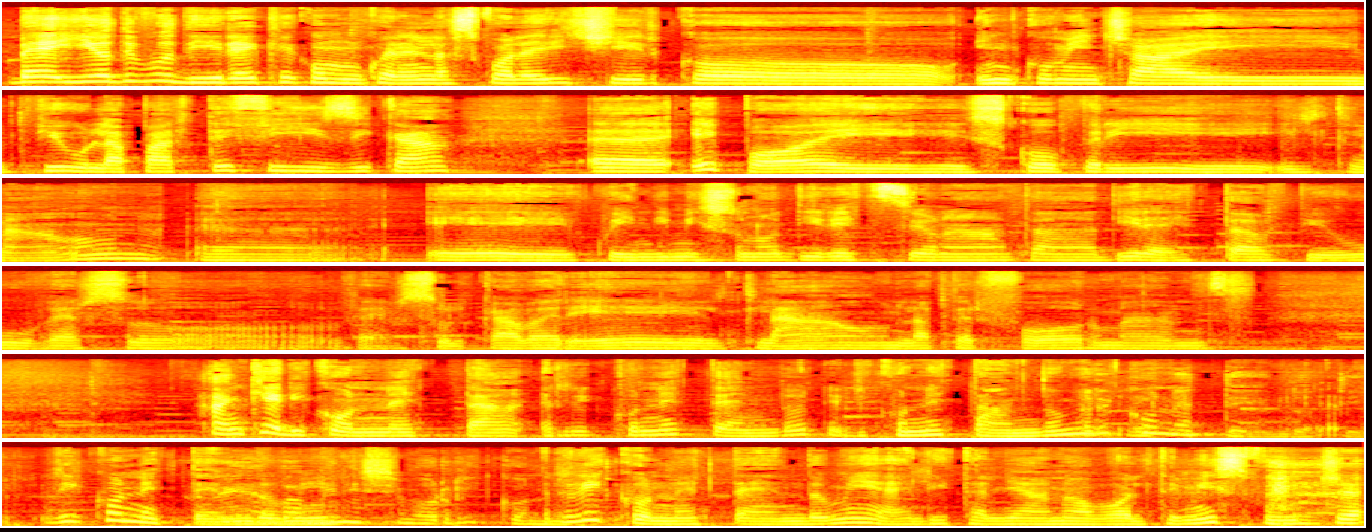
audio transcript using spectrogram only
Beh, io devo dire che comunque nella scuola di circo incominciai più la parte fisica eh, e poi scoprì il clown eh, e quindi mi sono direzionata diretta più verso, verso il cabaret, il clown, la performance. Anche riconnetta, riconnettendo, riconnettandomi. Riconnettendoti. Va Riconnettendomi. benissimo riconnetterti. Riconnettendomi, eh, l'italiano a volte mi sfugge,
